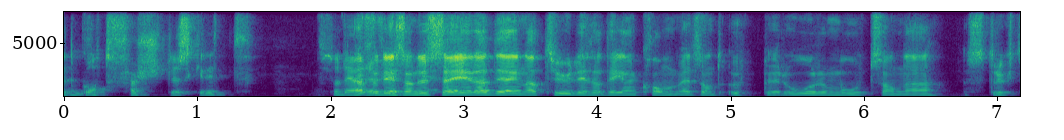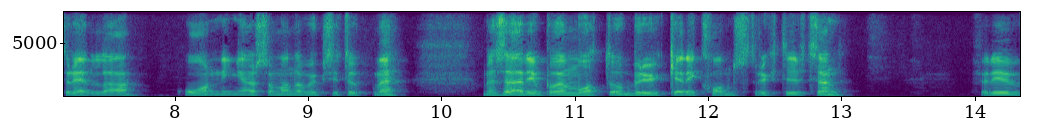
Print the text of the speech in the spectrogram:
et godt første skritt. Så det, ja, det som du sier, at det er naturlig at det kan komme et sånt oppror mot sånne strukturelle ordninger som man har vokst opp med. Men så er det jo på en måte å bruke det konstruktivt sen. For det er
